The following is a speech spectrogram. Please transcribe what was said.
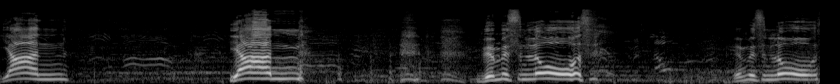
Jan! Jan! Wir müssen los! Wir müssen los!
